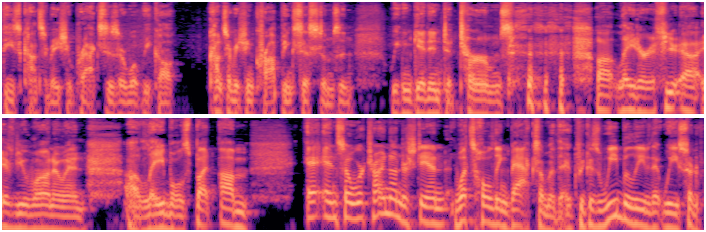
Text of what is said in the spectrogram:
these conservation practices, or what we call conservation cropping systems, and we can get into terms uh, later if you uh, if you want to and uh, labels. But um, and so we're trying to understand what's holding back some of that because we believe that we sort of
